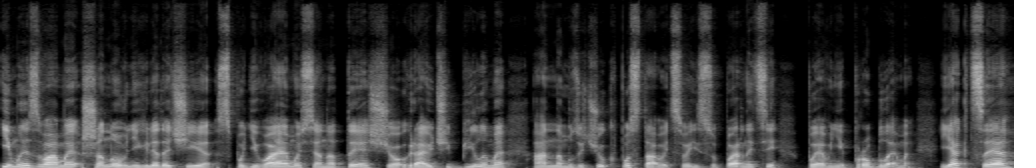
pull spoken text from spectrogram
І ми з вами, шановні глядачі, сподіваємося на те, що граючи білими, Анна Музичук поставить своїй суперниці певні проблеми, як це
